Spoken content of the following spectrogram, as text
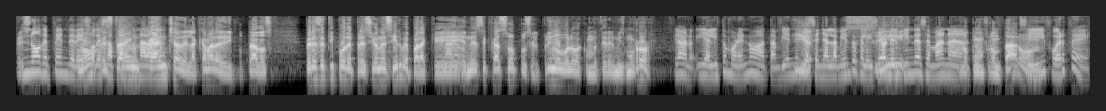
Es- no depende de no, eso, está en desafortunadamente. cancha de la Cámara de Diputados, pero ese tipo de presiones sirve para que Claro. en este caso pues el PRI no vuelva a cometer el mismo error. Claro, y Alito Moreno ah, también Y, el señalamiento que le sí, hicieron el fin de semana. Lo confrontaron. Sí, fuerte.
